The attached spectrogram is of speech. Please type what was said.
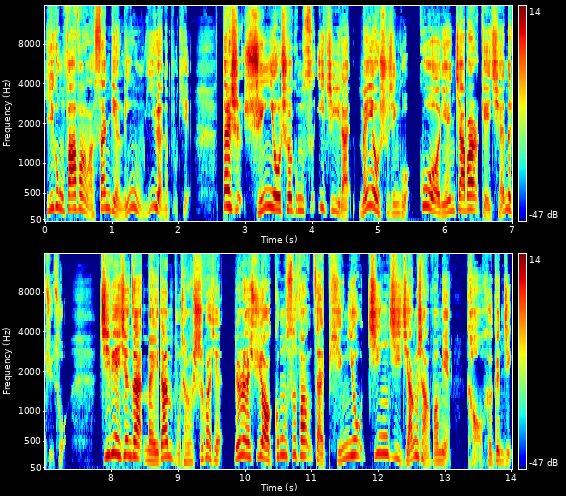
一共发放了三点零五亿元的补贴。但是巡游车公司一直以来没有实行过过年加班给钱的举措，即便现在每单补偿十块钱，仍然需要公司方在评优经济奖赏方面考核跟进。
